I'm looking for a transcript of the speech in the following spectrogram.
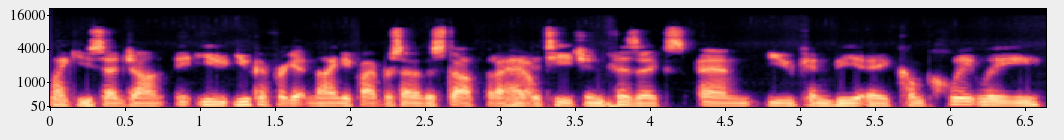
like you said, John, you, you can forget 95% of the stuff that I had Yep. to teach in physics and you can be a completely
